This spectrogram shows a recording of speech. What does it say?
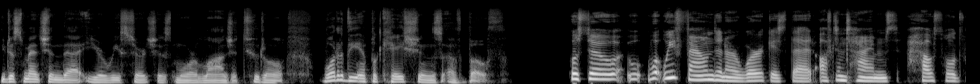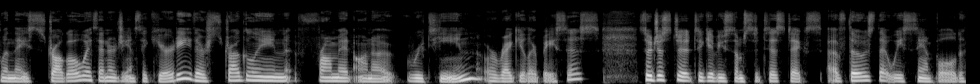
You just mentioned that your research is more longitudinal. What are the implications of both? Well, so what we found in our work is that oftentimes households, when they struggle with energy insecurity, they're struggling from it on a routine or regular basis. So, just to, to give you some statistics, of those that we sampled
